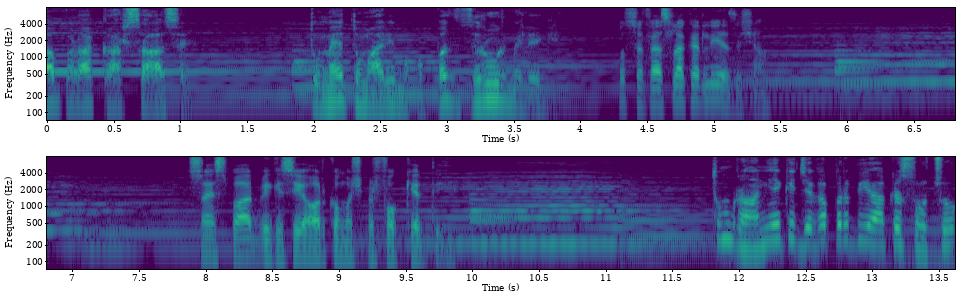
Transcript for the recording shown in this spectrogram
अल्लाह बड़ा कारसाज है। तुम्हें तुम्हारी मोहब्बत ज़रूर मिलेगी। उसने फैसला कर लिया जिशान उसने इस बार भी किसी और को मुझ पर फोकियत दी। तुम रानिया की जगह पर भी आकर सोचो।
